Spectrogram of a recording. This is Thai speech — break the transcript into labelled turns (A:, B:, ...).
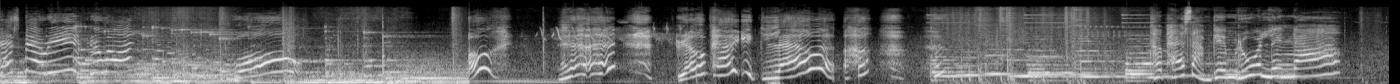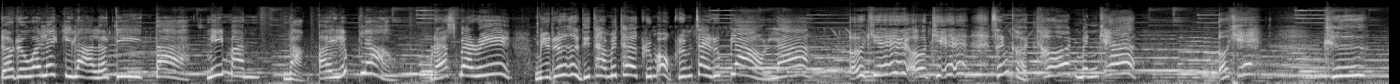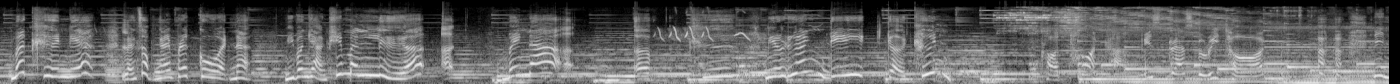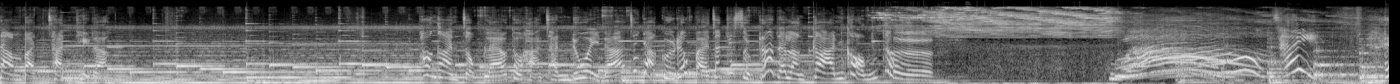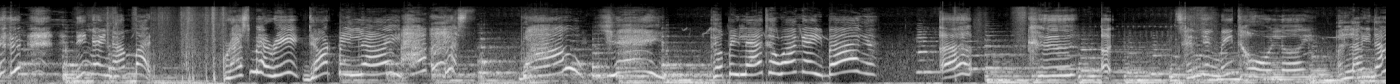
A: ราสเบอร์รี่ระวังว้าวโอ้ เราแพ้อีกแล้วอะฮะเธอแพ้สามเกมรวดเลยนะ เรารู้ว่าเล่นกีฬาแล้วดี แต่นี่มันหนักไปหรือเปล่า
B: ราสเบอร์รี่ มีเรื่องอื่นที่ทำให้เธอครึ้มอกครึ้มใจหรือเปล่าล่ะ
A: โอเค โอเค ฉันขอโทษมันแค่ โอเค คือเมื่อคืนเนี้ย หลังจบงานประกวดน่ะ มีบางอย่างที่มันเหลือเออไม่น่าเออคือมีเรื่องดีเกิดขึ้น
B: ขอโทษค่ะ มิสราสเบอร์รี่ทอดนี่นามบัตรฉันที่รัก พองานจบแล้วโทรหาฉันด้วยนะ ฉันอยากคุยเรื่องแฟชั่นที่สุดราชอลังการของเธอ
A: ว้าว ใช่ นี่ไงน้ำบัตรราสเบอ ร์รี่ ยอดไปเลย ว้าว เย้เธอไปแล้วเธอว่าไงบ้างอะเออคือเออฉันยังไม่โทรเลย อะไรนะ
